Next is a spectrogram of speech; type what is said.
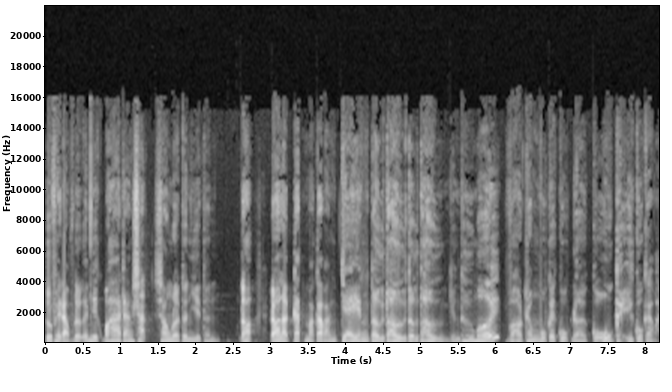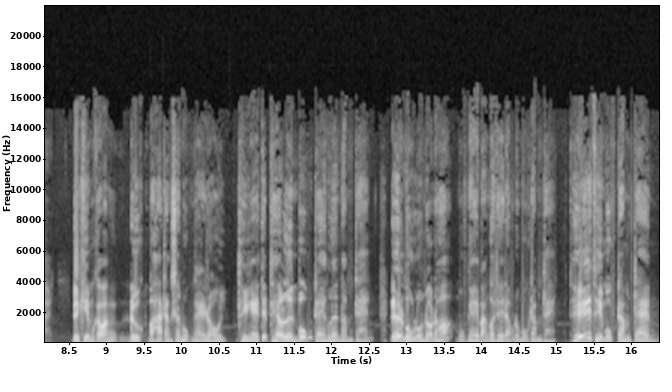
tôi phải đọc được ít nhất 3 trang sách, xong rồi tính gì tính. Đó đó là cách mà các bạn chèn từ từ từ từ những thứ mới vào trong một cái cuộc đời cũ kỹ của các bạn để khi mà các bạn được 3 trang sách một ngày rồi thì ngày tiếp theo lên 4 trang lên 5 trang. Đến một lúc nào đó, một ngày bạn có thể đọc được 100 trang. Thế thì 100 trang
